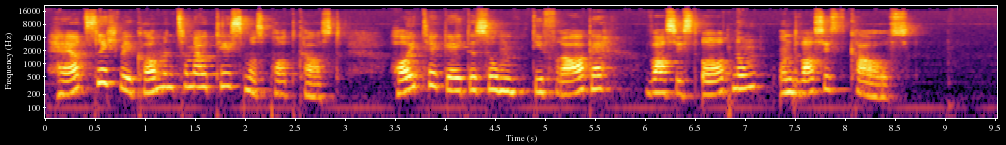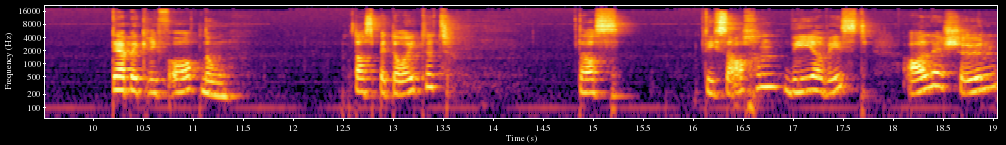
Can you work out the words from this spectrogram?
Herzlich willkommen zum Autismus Podcast. Heute geht es um die Frage, was ist Ordnung und was ist Chaos. Der Begriff Ordnung, das bedeutet, dass die Sachen, wie ihr wisst, alle schön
